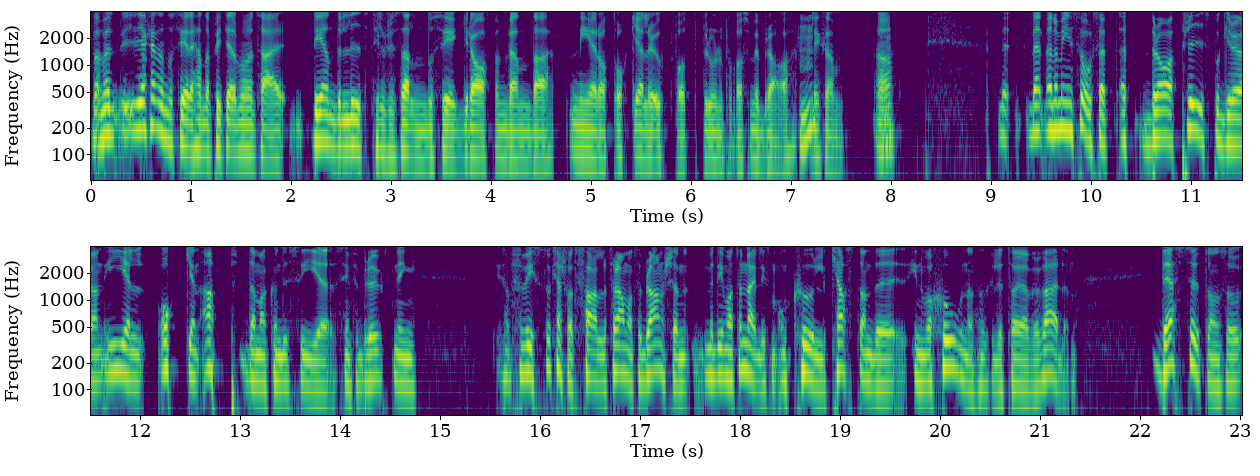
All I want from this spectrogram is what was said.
ja. men jag kan ändå se det hända på riktigt. Så här, det är ändå lite tillfredsställande att se grafen vända neråt och eller uppåt beroende på vad som är bra. Mm. Liksom. Ja. Mm. Men, men de insåg också att ett bra pris på grön el och en app där man kunde se sin förbrukning liksom förvisso kanske var ett fall framåt för branschen, men det var inte den där liksom omkullkastande innovationen som skulle ta över världen. Dessutom så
